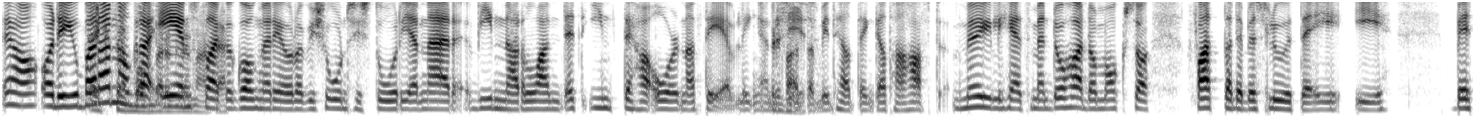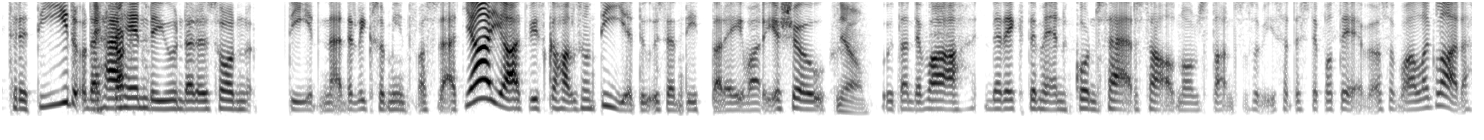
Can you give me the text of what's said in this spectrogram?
Ja, och det är ju bara några enstaka gånger i Eurovisionshistorien när vinnarlandet inte har ordnat tävlingen för Precis. att de inte helt enkelt har haft möjlighet. Men då har de också fattat det beslutet i, i bättre tid och det här Exakt. hände ju under en sån tid när det liksom inte var sådär att ja, ja, att vi ska ha liksom 10 000 tittare i varje show. Ja. Utan det var, det räckte med en konsertsal någonstans och så visades det på TV och så var alla glada.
